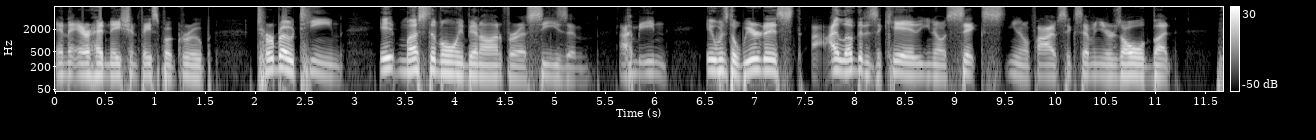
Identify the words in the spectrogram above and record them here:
in the Airhead Nation Facebook group. Turbo Teen, it must have only been on for a season. I mean, it was the weirdest. I loved it as a kid, you know, six, you know, five, six, seven years old. But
